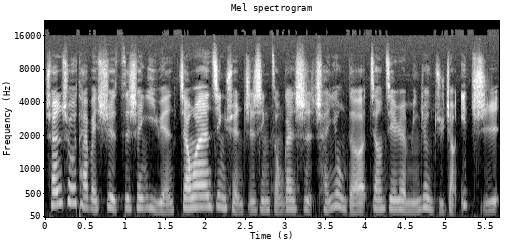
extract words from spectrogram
传出台北市资深议员蒋万安竞选执行总干事陈永德将接任民政局长一职，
